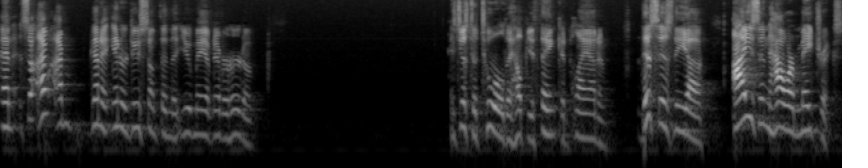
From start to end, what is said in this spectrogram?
and so I, i'm going to introduce something that you may have never heard of it's just a tool to help you think and plan and this is the uh, eisenhower matrix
